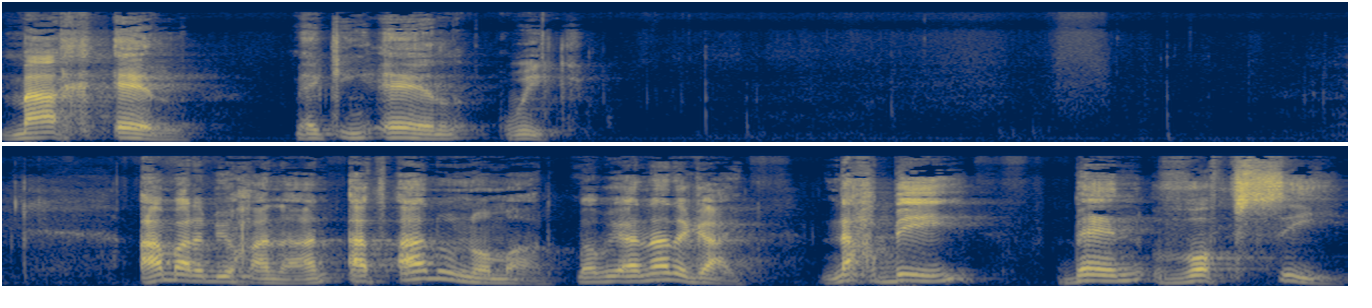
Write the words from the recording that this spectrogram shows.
Mach El. Making El weak. Amar Rabbi Yochanan, Af'anu Nomar. But we are another guy. Nahbi ben Vofsi.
